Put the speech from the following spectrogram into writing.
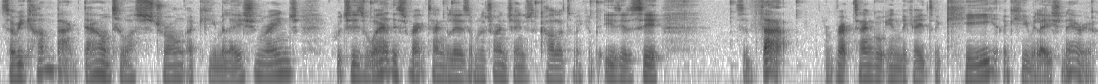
So we come back down to our strong accumulation range, which is where this rectangle is. I'm going to try and change the color to make it a bit easier to see. So that rectangle indicates a key accumulation area.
